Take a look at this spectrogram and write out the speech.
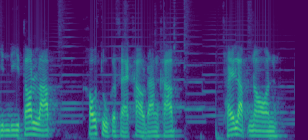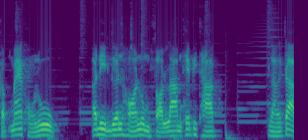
ยินดีต้อนรับเข้าสู่กระแสข่าวดังครับ ใช้หลับนอนกับแม่ของลูก อดีตเรือนหอหนุ่มสอนรามเทพิทักษ์หลังจาก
